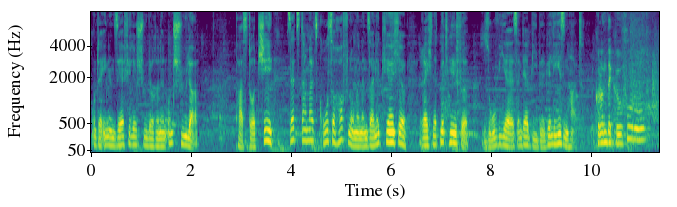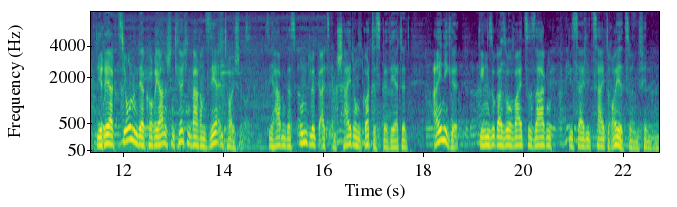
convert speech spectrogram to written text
unter ihnen sehr viele Schülerinnen und Schüler. Pastor Chi setzt damals große Hoffnungen in seine Kirche, rechnet mit Hilfe, so wie er es in der Bibel gelesen hat. Die Reaktionen der koreanischen Kirchen waren sehr enttäuschend. Sie haben das Unglück als Entscheidung Gottes bewertet. Einige gingen sogar so weit zu sagen, dies sei die Zeit, Reue zu empfinden.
